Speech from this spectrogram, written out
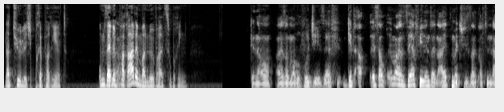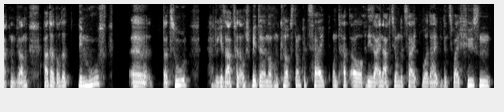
natürlich präpariert. Um seine ja. Parademanöver halt zu bringen. Genau, also Marufuji ist, sehr viel, geht, ist auch immer sehr viel in seinen alten Match, wie gesagt, auf den Nacken gegangen. Hat halt auch den Move äh, dazu, wie gesagt, hat auch später noch einen Curbstomp gezeigt und hat auch diese eine Aktion gezeigt, wo er halt mit den zwei Füßen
